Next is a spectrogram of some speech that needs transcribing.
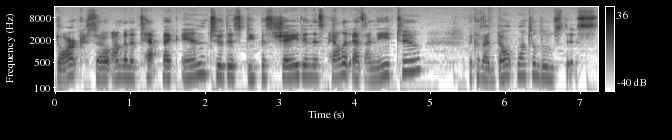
dark. So I'm going to tap back into this deepest shade in this palette as I need to because I don't want to lose this.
